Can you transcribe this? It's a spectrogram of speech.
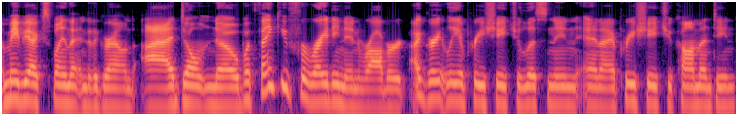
Maybe I explained that into the ground. I don't know. But thank you for writing in, Robert. I greatly appreciate you listening and I appreciate you commenting.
